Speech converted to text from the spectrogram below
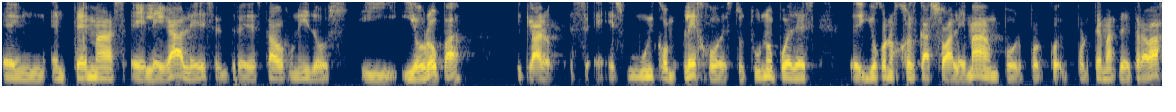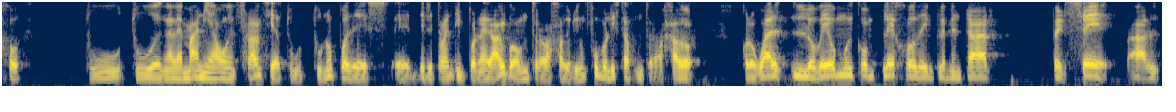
en, temas eh, legales entre Estados Unidos y, Europa. Y claro, es, muy complejo esto. Tú no puedes, eh, yo conozco el caso alemán por, temas de trabajo. Tú, tú, en Alemania o en Francia, tú, tú no puedes eh, directamente imponer algo a un trabajador y un futbolista es un trabajador. Con lo cual lo veo muy complejo de implementar per se al,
